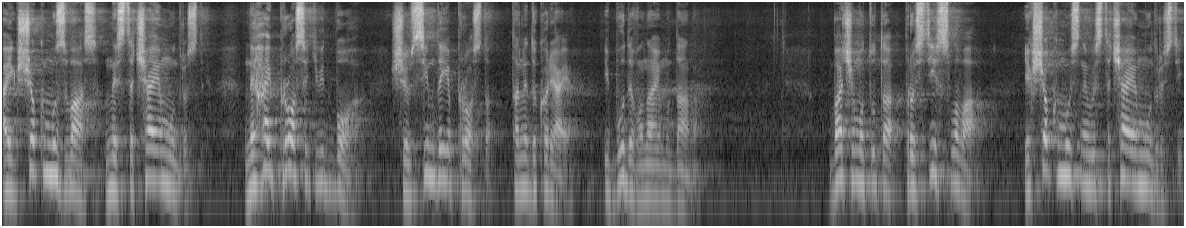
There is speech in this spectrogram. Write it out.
А якщо кому з вас не стачає мудрости, нехай просить від Бога, що всім дає просто та не докоряє, і буде вона йому дана. Бачимо тут прості слова. Якщо комусь не вистачає мудрості,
